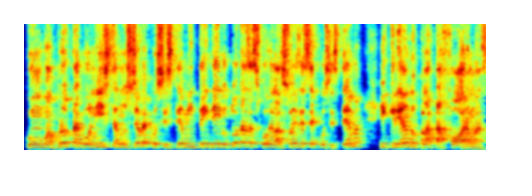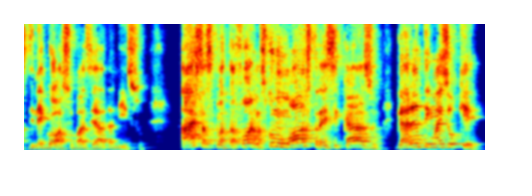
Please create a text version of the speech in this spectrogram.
como uma protagonista no seu ecossistema, entendendo todas as correlações desse ecossistema e criando plataformas de negócio baseada nisso. Essas plataformas, como mostra esse caso, garantem mais o quê?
